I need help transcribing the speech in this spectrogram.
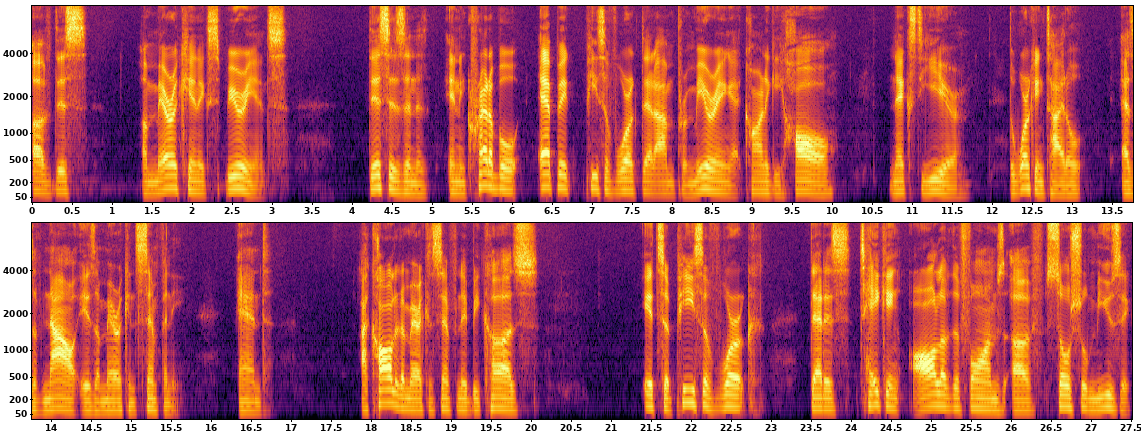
of this American experience. This is an, an incredible, epic piece of work that I'm premiering at Carnegie Hall next year. The working title, as of now, is American Symphony. And I call it American Symphony because it's a piece of work that is taking all of the forms of social music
